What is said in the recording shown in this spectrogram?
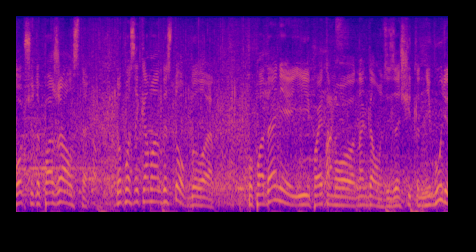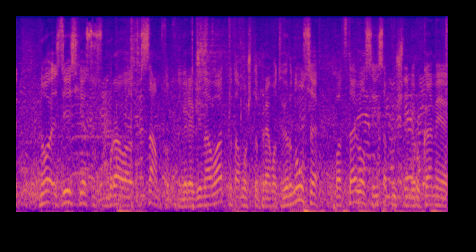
ну, в общем-то, пожалуйста. Но после команды стоп было попадание, и поэтому нокдаун здесь засчитан не будет. Но здесь Хесус Браво сам, собственно говоря, виноват, потому что прямо отвернулся, подставился и с опущенными руками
